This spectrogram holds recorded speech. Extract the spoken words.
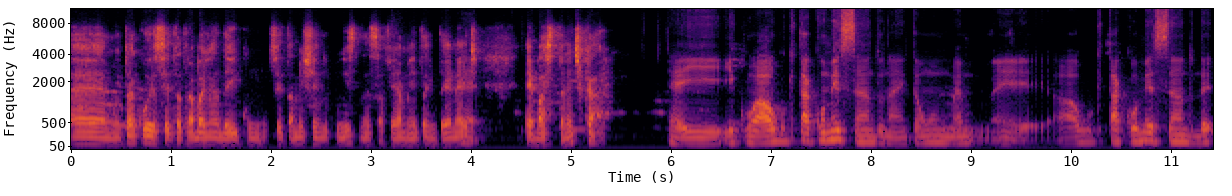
É muita coisa. Você está trabalhando aí com. Você está mexendo com isso, nessa ferramenta da internet. É, é bastante, cara. É, e, e, com algo que está começando, né? Então, é, é algo que está começando, de,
